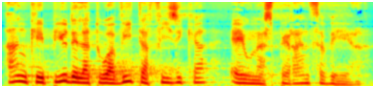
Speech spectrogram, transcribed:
anche più della tua vita fisica, è una speranza vera.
